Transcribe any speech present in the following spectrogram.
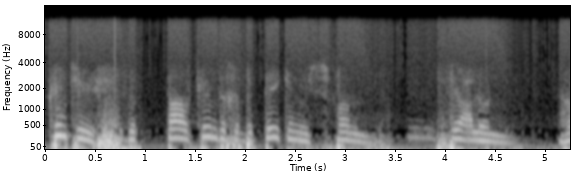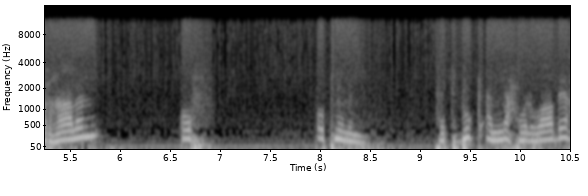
Kunt u de taalkundige betekenis van fi'lun herhalen of opnoemen? Het boek An-Nahu al-Wadih,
